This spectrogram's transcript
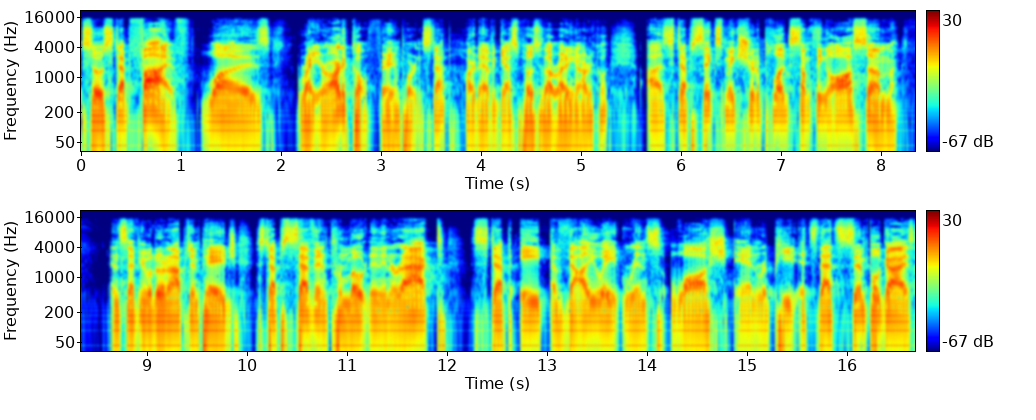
so step five was write your article. Very important step. Hard to have a guest post without writing an article. Uh, step six, make sure to plug something awesome and send people to an opt in page. Step seven, promote and interact. Step eight, evaluate, rinse, wash, and repeat. It's that simple, guys.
